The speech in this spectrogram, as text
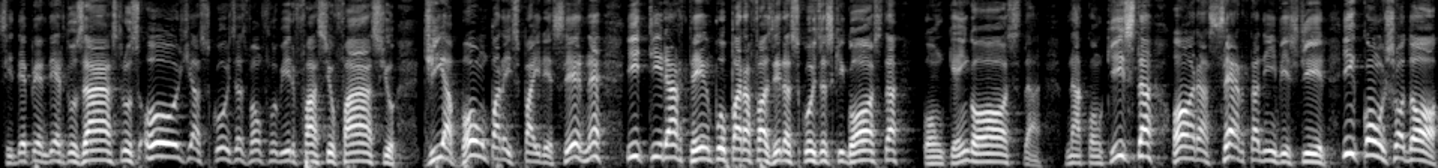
se depender dos astros, hoje as coisas vão fluir fácil, fácil. Dia bom para espairecer, né? E tirar tempo para fazer as coisas que gosta, com quem gosta. Na conquista, hora certa de investir. E com o xodó,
